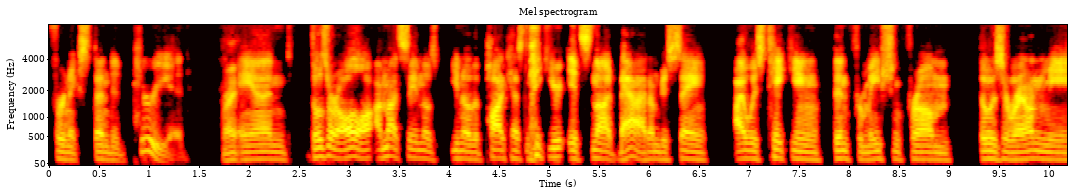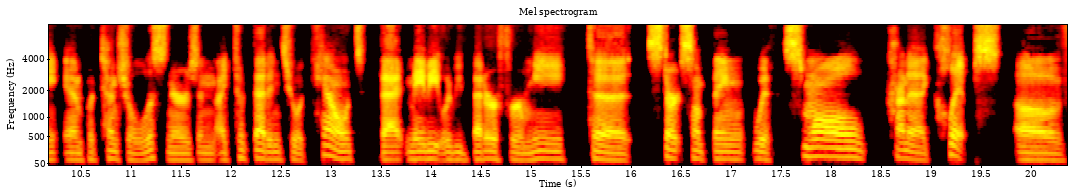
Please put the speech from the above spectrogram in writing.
for an extended period right and those are all i'm not saying those you know the podcast like you're it's not bad i'm just saying i was taking the information from those around me and potential listeners. And I took that into account that maybe it would be better for me to start something with small kind of clips of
